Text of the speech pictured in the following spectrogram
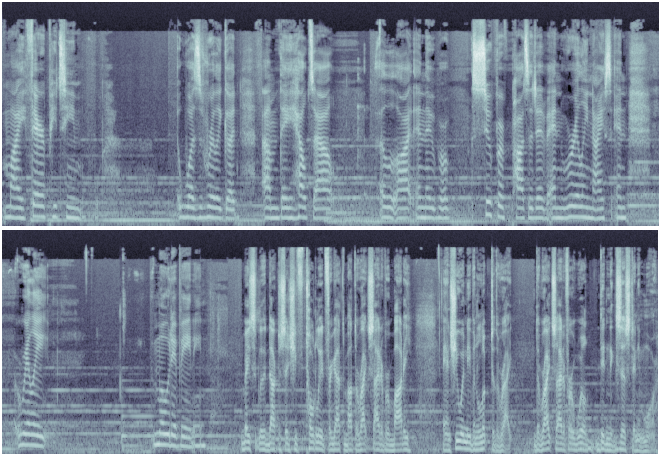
My therapy team was really good. Um, they helped out a lot and they were super positive and really nice and really motivating. Basically, the doctor said she totally had forgot about the right side of her body and she wouldn't even look to the right. The right side of her will didn't exist anymore.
